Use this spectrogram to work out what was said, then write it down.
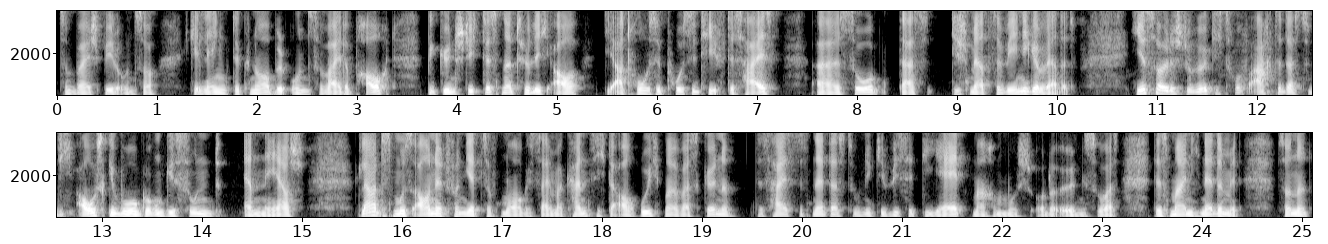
zum Beispiel unser Gelenk, der Knorpel und so weiter braucht, begünstigt das natürlich auch die Arthrose positiv. Das heißt, äh, so, dass die Schmerzen weniger werden. Hier solltest du wirklich darauf achten, dass du dich ausgewogen und gesund ernährst. Klar, das muss auch nicht von jetzt auf morgen sein. Man kann sich da auch ruhig mal was gönnen. Das heißt es nicht, dass du eine gewisse Diät machen musst oder irgend sowas. Das meine ich nicht damit, sondern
